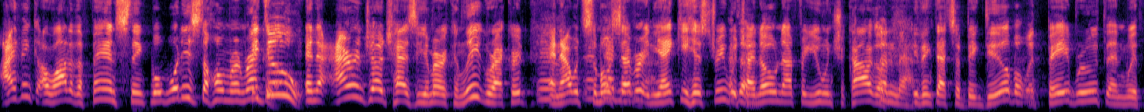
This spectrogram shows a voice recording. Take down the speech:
I think a lot of the fans think, well, what is the home run record? They do. And Aaron Judge has the American League record, and now it's the most ever in. Yankee history, which I know not for you in Chicago. Doesn't matter. You think that's a big deal, but with Babe Ruth and with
